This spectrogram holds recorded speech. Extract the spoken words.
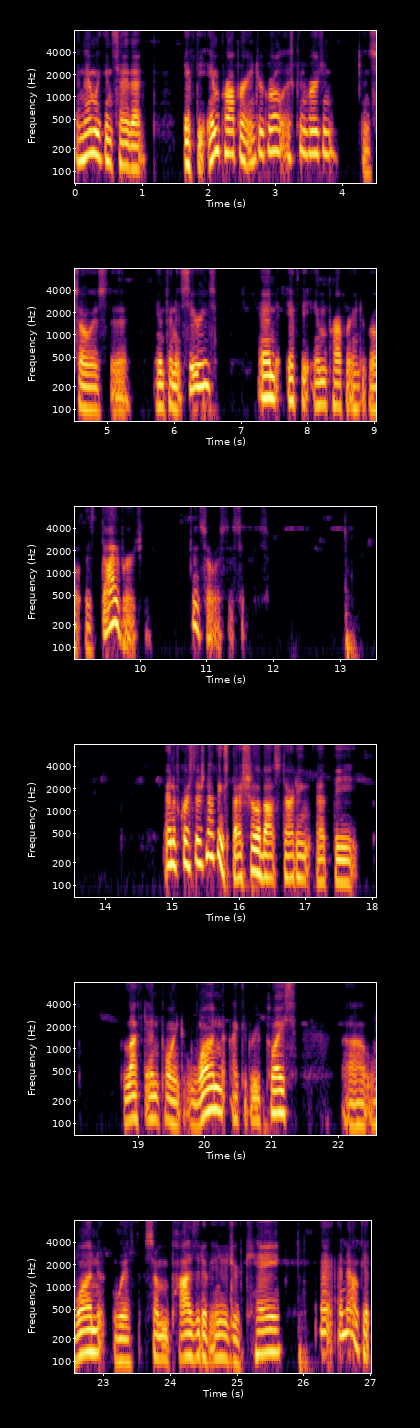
And then we can say that if the improper integral is convergent, then so is the infinite series. And if the improper integral is divergent, then so is the series. And of course, there's nothing special about starting at the left endpoint 1, I could replace uh, 1 with some positive integer k, and I'll get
